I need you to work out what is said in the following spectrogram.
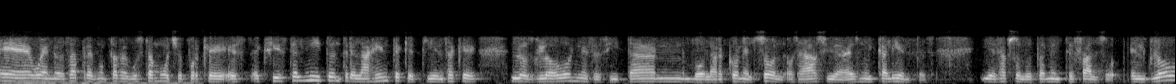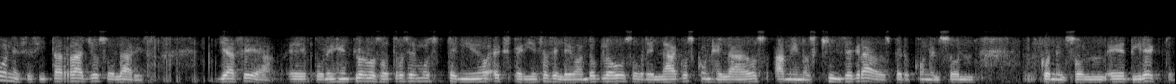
Eh, bueno, esa pregunta me gusta mucho porque existe el mito entre la gente que piensa que los globos necesitan volar con el sol, o sea, ciudades muy calientes, y es absolutamente falso. El globo necesita rayos solares, ya sea, eh, por ejemplo, nosotros hemos tenido experiencias elevando globos sobre lagos congelados a menos 15 grados, pero con el sol, con el sol eh, directo.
